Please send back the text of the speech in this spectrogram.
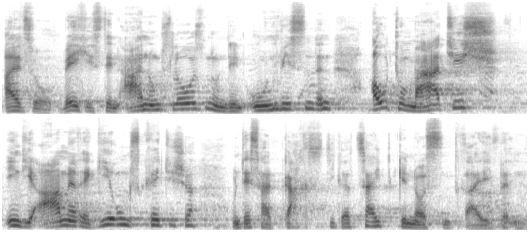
also welches den Ahnungslosen und den Unwissenden automatisch in die Arme regierungskritischer und deshalb garstiger Zeitgenossen treiben.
